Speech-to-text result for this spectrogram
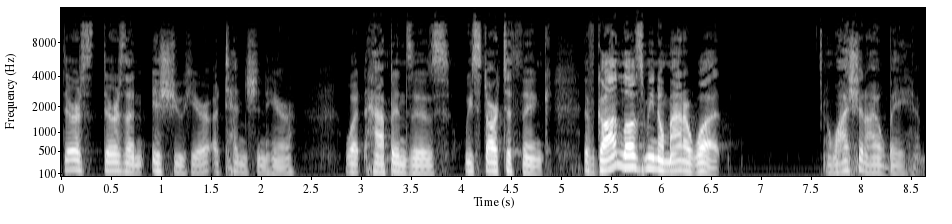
there's, there's an issue here, a tension here what happens is we start to think if God loves me no matter what, why should I obey him?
